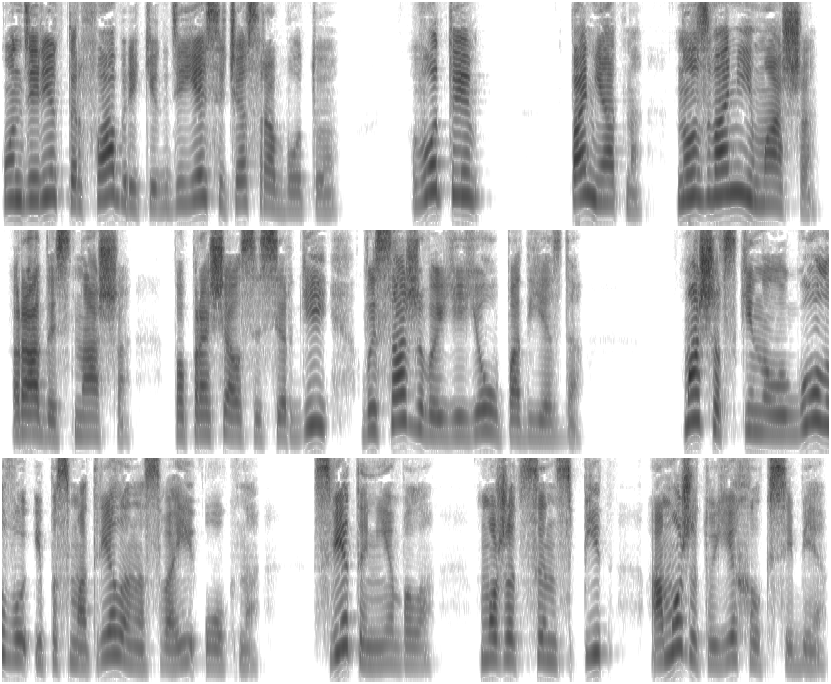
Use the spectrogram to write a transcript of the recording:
он директор фабрики, где я сейчас работаю. Вот и... Понятно. Но звони, Маша, радость наша. Попрощался Сергей, высаживая ее у подъезда. Маша вскинула голову и посмотрела на свои окна. Света не было. Может, сын спит, а может, уехал к себе.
